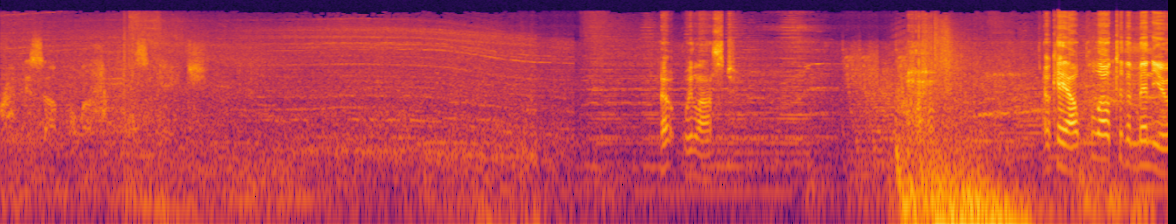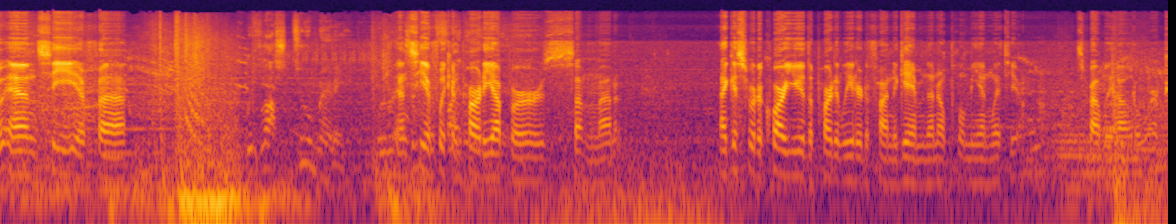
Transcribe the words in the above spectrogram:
Wrap this up or we'll have to disengage. Oh, we lost. okay, I'll pull out to the menu and see if uh, We've lost too many. We'll and see if we can party up or something. I don't. I guess it would require you, the party leader, to find a game, and then he'll pull me in with you. That's probably how it'll work.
